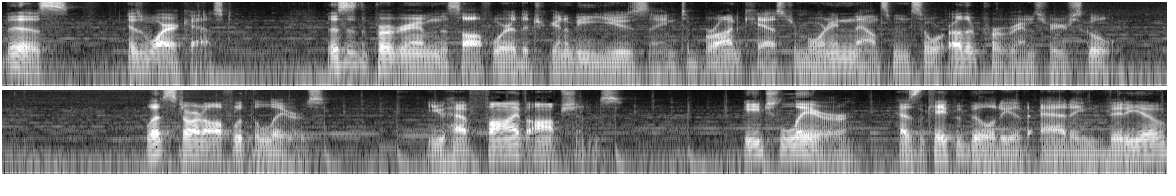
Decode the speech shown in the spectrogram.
This is Wirecast. This is the program and the software that you're going to be using to broadcast your morning announcements or other programs for your school. Let's start off with the layers. You have five options. Each layer has the capability of adding video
